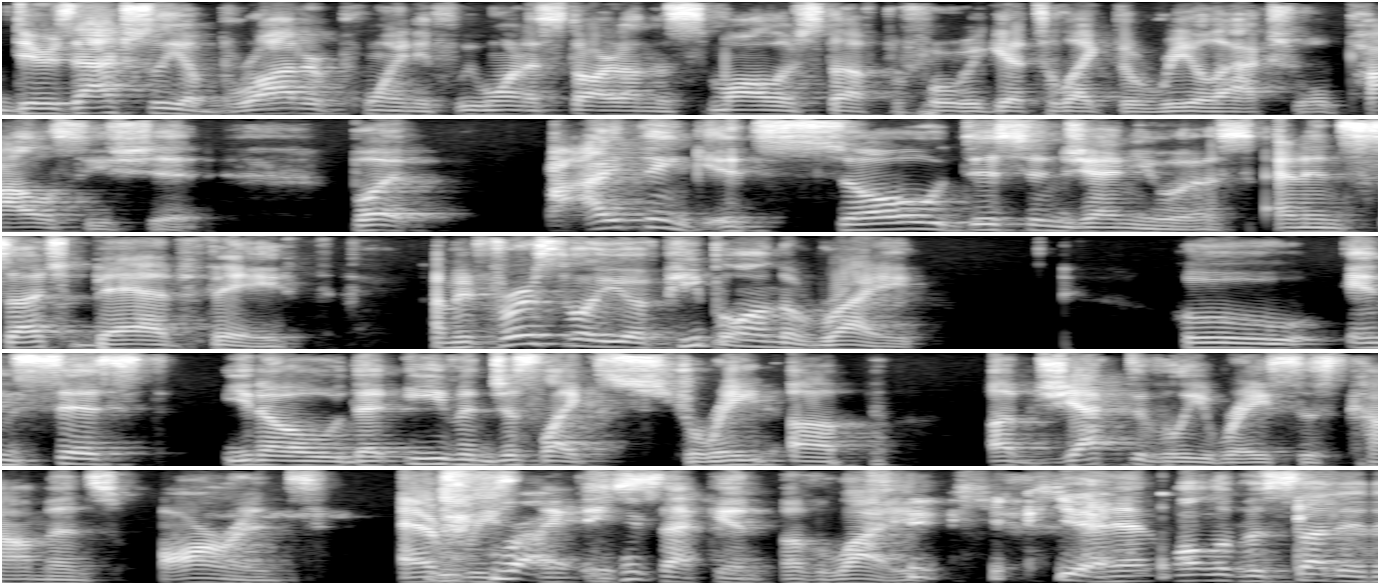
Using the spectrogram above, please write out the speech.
there's actually a broader point if we want to start on the smaller stuff before we get to like the real actual policy shit. But i think it's so disingenuous and in such bad faith. I mean first of all you have people on the right who insist you know that even just like straight up objectively racist comments aren't every right. second of life. yeah. And all of a sudden,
